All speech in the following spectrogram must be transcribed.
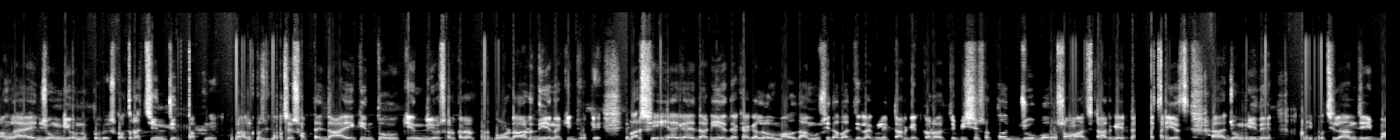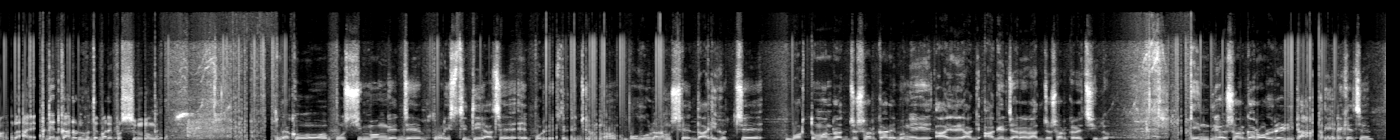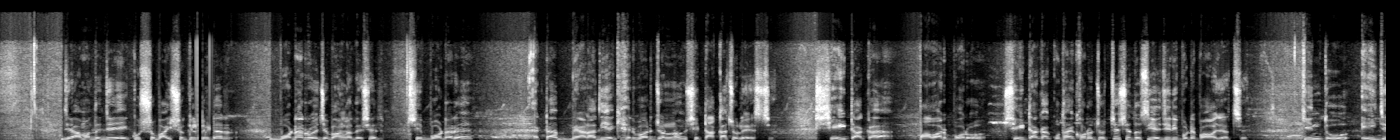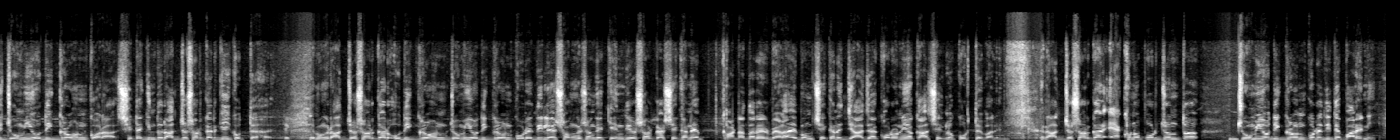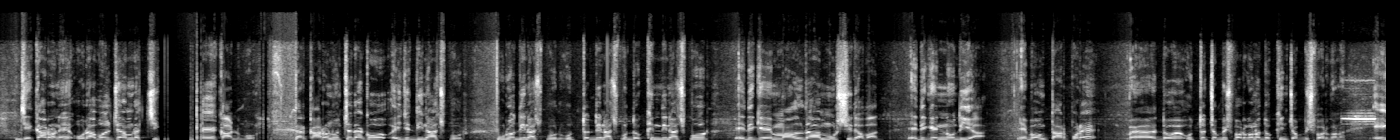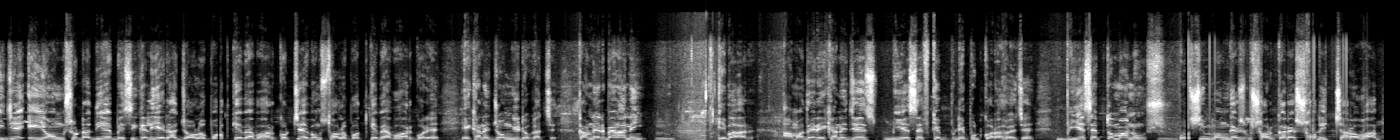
বাংলায় জঙ্গি অনুপ্রবেশ, কতটা চিন্তিত আপনি? কুণাল বলছে, সবটাই দায় কিন্তু কেন্দ্রীয় সরকার বর্ডার দিয়ে নাকি ঢোকে। এবার সেই জায়গায় দাঁড়িয়ে দেখা গেল, মালদা, মুর্শিদাবাদ জেলাগুলি টার্গেট করা হচ্ছে। বিশেষত যুব সমাজ টার্গেট জঙ্গিদের। আমি বলছিলাম যে বাংলায় কারণ হতে পারে পশ্চিমবঙ্গ। দেখো, পশ্চিমবঙ্গের যে পরিস্থিতি আছে এই পরিস্থিতির জন্য বহুলাংশে দায়ী হচ্ছে বর্তমান রাজ্য সরকার এবং এই আগে- আগে- আগের যারা রাজ্য সরকারে ছিল। কেন্দ্রীয় সরকার অলরেডি টাকা দিয়ে রেখেছে। যে আমাদের যে একুশশো বাইশশো কিলোমিটার বর্ডার রয়েছে বাংলাদেশের, সেই বর্ডারে একটা বেড়া দিয়ে ঘেরবার জন্য সেই টাকা চলে এসছে। সেই টাকা পাওয়ার পরও সেই টাকা কোথায় খরচ হচ্ছে সে তো সিএজি রিপোর্টে পাওয়া যাচ্ছে। কিন্তু এই যে জমি অধিগ্রহণ করা, সেটা কিন্তু রাজ্য সরকারকেই করতে হয়। এবং রাজ্য সরকার অধিগ্রহণ, জমি অধিগ্রহণ করে দিলে সঙ্গে সঙ্গে কেন্দ্রীয় সরকার সেখানে কাঁটাতারের বেড়া এবং সেখানে যা যা করণীয় কাজ সেগুলো করতে পারে। রাজ্য সরকার এখনও পর্যন্ত জমি অধিগ্রহণ করে দিতে পারেনি। যে কারণে ওরা বলছে আমরা চিকিৎসাকে কাটবো। তার কারণ হচ্ছে দেখো, এই যে দিনাজপুর পুরো দিনাজপুর, উত্তর দিনাজপুর, দক্ষিণ দিনাজপুর, এদিকে মালদা, মুর্শিদাবাদ, এদিকে নদিয়া এবং তারপরে উত্তর চব্বিশ পরগনা, দক্ষিণ চব্বিশ পরগনা। এই যে এই অংশটা দিয়ে বেসিক্যালি এরা জলপথকে ব্যবহার করছে এবং স্থলপথকে ব্যবহার করে এখানে জঙ্গি ঢোকাচ্ছে। কারণ এর বেড়া নেই। এবার আমাদের এখানে যে বিএসএফকে ডেপুট করা হয়েছে, বিএসএফ তো মানুষ। পশ্চিমবঙ্গের সরকারের সদিচ্ছার অভাব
